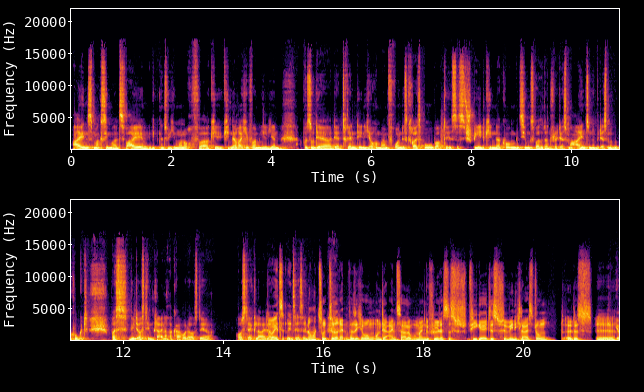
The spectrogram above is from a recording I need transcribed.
eins, maximal zwei. Es gibt natürlich immer noch kinderreiche Familien, aber so der, der Trend, den ich auch in meinem Freundeskreis beobachte, ist, dass spät Kinder kommen, beziehungsweise dann vielleicht erstmal eins und dann wird erstmal geguckt, was wird aus dem kleinen Racker oder aus der aus der kleinen Aber jetzt nochmal zurück zu der Rentenversicherung und der Einzahlung und mein Gefühl, dass das viel Geld ist für wenig Leistung. Äh, das, äh, ja.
